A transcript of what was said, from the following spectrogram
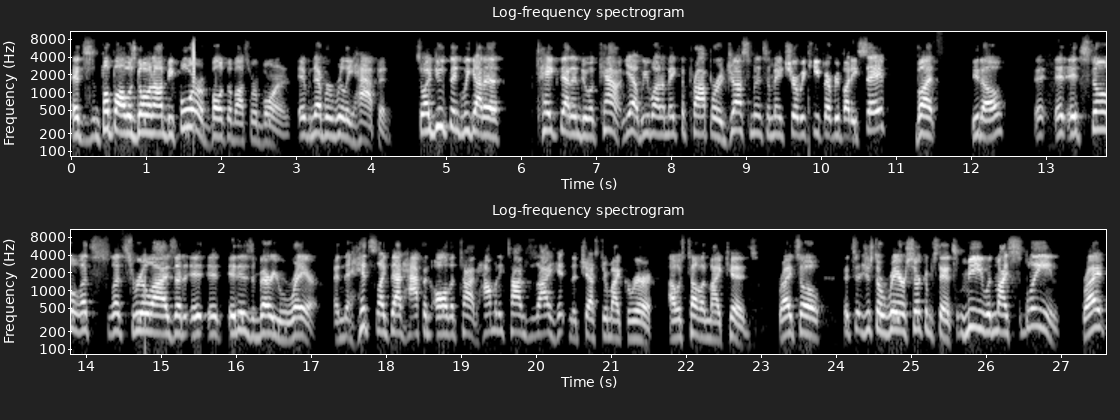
It's football was going on before both of us were born. It never really happened. So I do think we got to take that into account. Yeah, we want to make the proper adjustments and make sure we keep everybody safe. But you know, it, it, it's still let's let's realize that it, it, it is very rare. And the hits like that happen all the time. How many times was I hit in the chest through my career? I was telling my kids, right? So it's just a rare circumstance. Me with my spleen, right?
